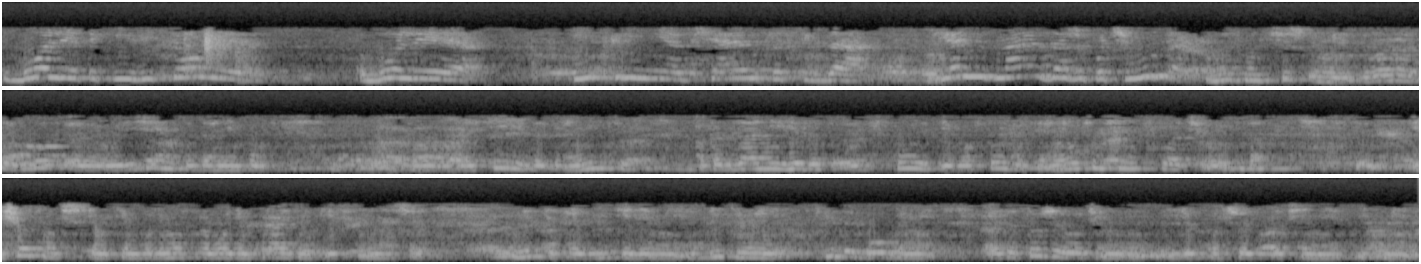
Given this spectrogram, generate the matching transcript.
более такие веселые, более искренне общаются всегда. Я не знаю даже почему так. Мы с мальчишками два раза в год э, уезжаем куда-нибудь по России, за границу. А когда они едут в поезде, в автобусе, они очень сильно сплачиваются. Еще с мальчишками, тем более, мы проводим праздники все наши вместе с родителями, с детьми, с педагогами. Это тоже очень идет большое сплочение с детьми.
